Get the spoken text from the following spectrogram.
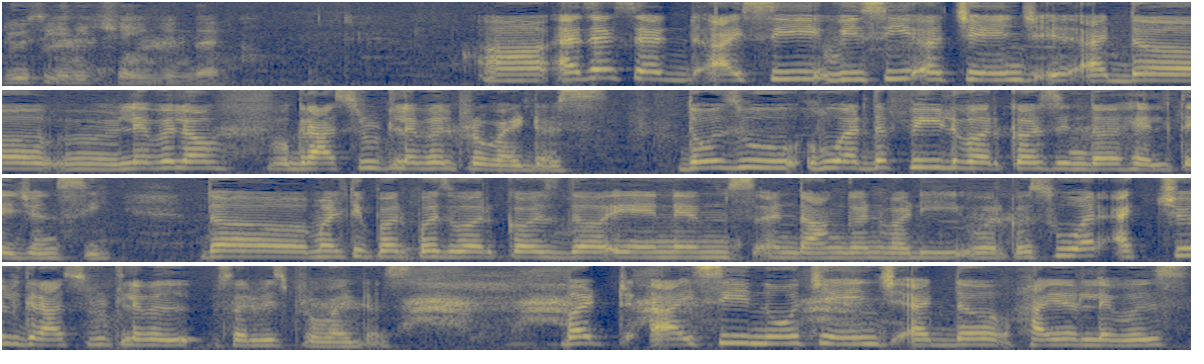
Do you see any change in that? Uh, as I said, I see we see a change at the uh, level of grassroots level providers, those who, who are the field workers in the health agency the multi-purpose workers, the ANMs and the Anganwadi workers who are actual grassroots level service providers. But I see no change at the higher levels.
